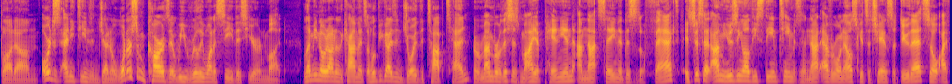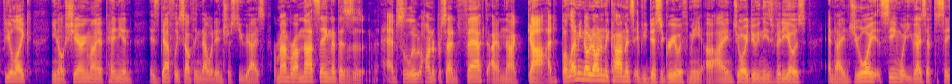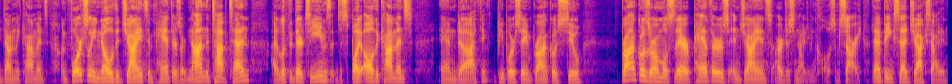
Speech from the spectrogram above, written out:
but um, or just any teams in general. What are some cards that we really want to see this year in MUT? Let me know down in the comments. I hope you guys enjoyed the top 10. Remember, this is my opinion. I'm not saying that this is a fact. It's just that I'm using all these theme teams and not everyone else gets a chance to do that. So I feel like, you know, sharing my opinion is definitely something that would interest you guys. Remember, I'm not saying that this is an absolute 100% fact. I am not God. But let me know down in the comments if you disagree with me. Uh, I enjoy doing these videos and I enjoy seeing what you guys have to say down in the comments. Unfortunately, no, the Giants and Panthers are not in the top 10. I looked at their teams despite all the comments, and uh, I think people are saying Broncos too. Broncos are almost there. Panthers and Giants are just not even close. I'm sorry. That being said, Joc Seiden.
